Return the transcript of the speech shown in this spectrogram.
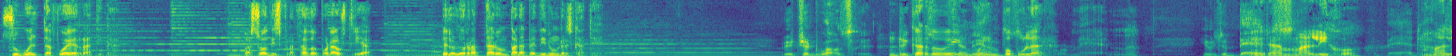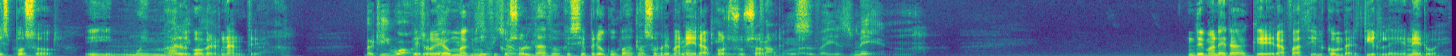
Su vuelta fue errática. Pasó disfrazado por Austria, pero lo raptaron para pedir un rescate. Ricardo era muy impopular. Era mal hijo, mal esposo y muy mal gobernante. Pero era un magnífico soldado que se preocupaba sobremanera por sus hombres. De manera que era fácil convertirle en héroe.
